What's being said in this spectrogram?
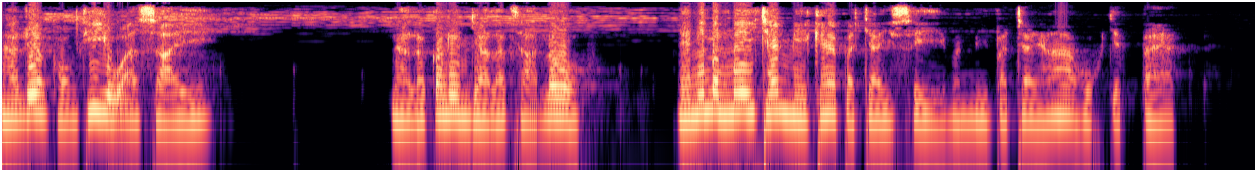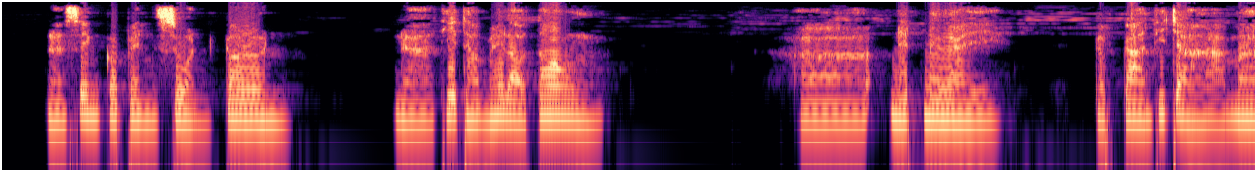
นะเรื่องของที่อยู่อาศัยนะแล้วก็เรื่องยารักษาโรคเดี๋ยวนี้มันไม่ใช่มีแค่ปัจจัยสี่มันมีปัจจัยห้าหกเจ็ดแปดนะซึ่งก็เป็นส่วนเกินนะที่ทำให้เราต้องเหน็ดเหนื่อย กับการที่จะหามา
